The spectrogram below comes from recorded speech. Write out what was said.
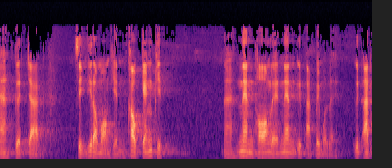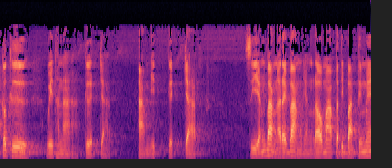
นะ เกิดจากสิ่งที่เรามองเห็นเข้าแก๊งผิดนะแน่นท้องเลย แน่นอึดอัดไปหมดเลย อึดอัดก็คือเวทนาเกิดจากอามิตรเกิดจาก เสียงบ้างอะไรบ้าง อย่างเรามาปฏิบัติถึงแม้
